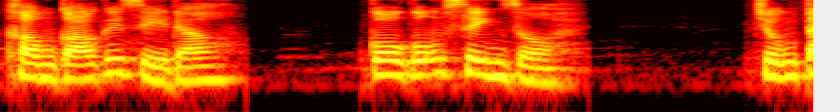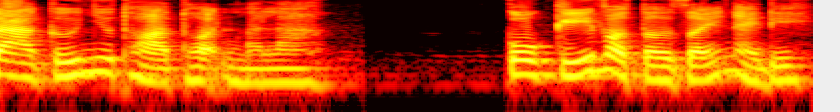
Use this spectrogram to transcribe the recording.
Không có cái gì đâu. Cô cũng sinh rồi. Chúng ta cứ như thỏa thuận mà làm. Cô ký vào tờ giấy này đi.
